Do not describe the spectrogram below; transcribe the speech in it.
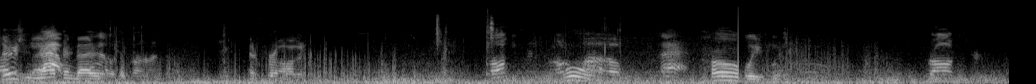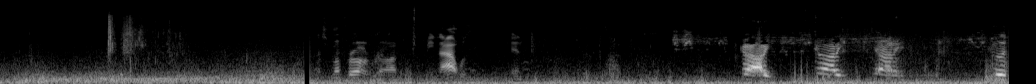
There's nothing better That was fun. than frogging. Frog. Oh. Oh, that Holy. frogster. My rod. I mean, that was. In- Got him. Got him. Got him. Good.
